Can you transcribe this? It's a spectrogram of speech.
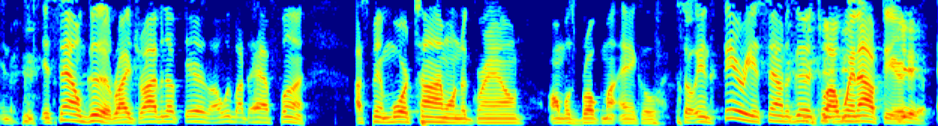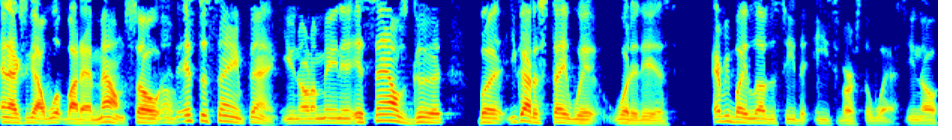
and it sounded good, right? Driving up there, oh, we about to have fun. I spent more time on the ground, almost broke my ankle. So in theory, it sounded good until I went out there Yeah. and actually got whooped by that mountain. So oh. it's the same thing. You know what I mean? It, it sounds good, but you got to stay with what it is. Everybody loves to see the East versus the West. You know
